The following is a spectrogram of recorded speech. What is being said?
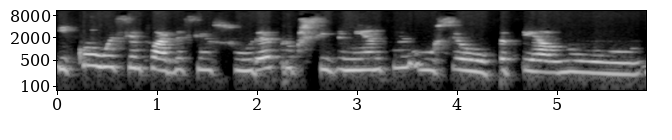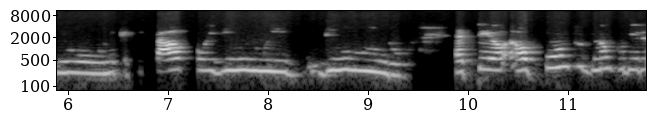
E com o acentuar da censura, progressivamente o seu papel no, no- Capital foi diminuído, diminuindo até ao ponto de não poder,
